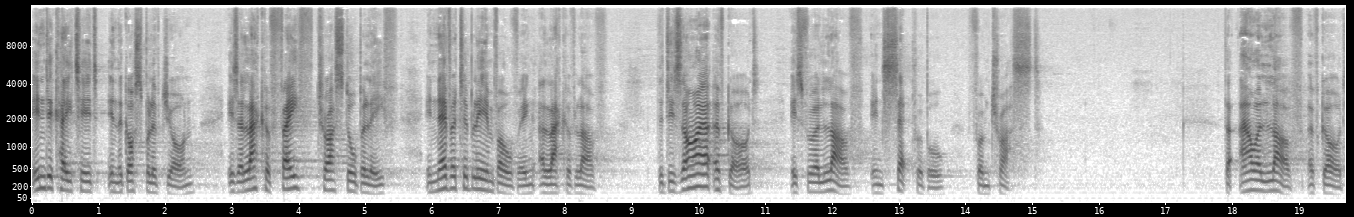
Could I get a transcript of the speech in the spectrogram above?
indicated in the Gospel of John is a lack of faith, trust, or belief, inevitably involving a lack of love. The desire of God is for a love inseparable from trust that our love of God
